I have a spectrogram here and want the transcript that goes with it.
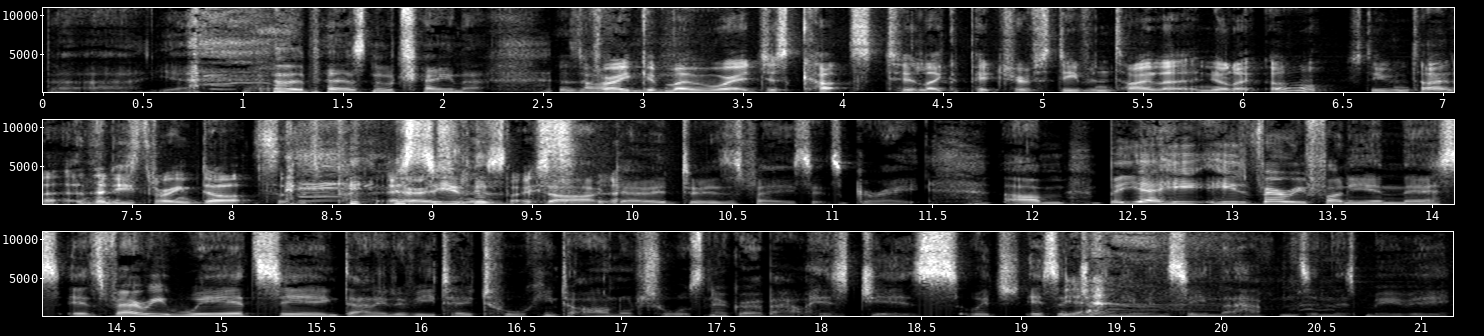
But uh, yeah, the personal trainer. There's a very um, good moment where it just cuts to like a picture of Steven Tyler, and you're like, "Oh, Steven Tyler," and then he's throwing darts at this see this poster. dart go into his face. It's great. Um, but yeah, he he's very funny in this. It's very weird seeing Danny DeVito talking to Arnold Schwarzenegger about his jizz, which is a Yeah. genuine scene that happens in this movie.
